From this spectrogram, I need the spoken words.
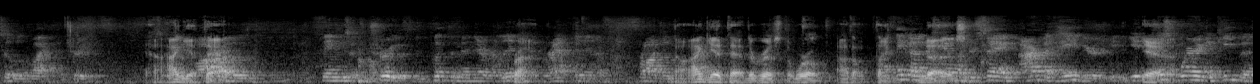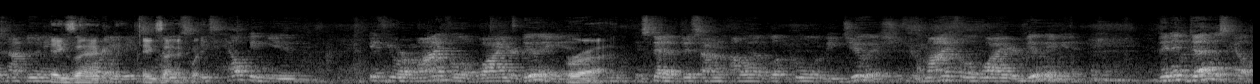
to look like the truth. So I get that. Things of truth and put them in their religion Right. and wrapped it in a fraudulent. No, I get that. The rest of the world, I don't I think, think I understand what does. you're saying. Our behavior, y- Yeah. just wearing a kippah is not doing anything Exactly, for you. It's- exactly. It's, it's helping you if you are mindful of why you're doing it. Right. Instead of just, I'm, I want to look cool and be Jewish. If you're mindful of why you're doing it, then it does help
